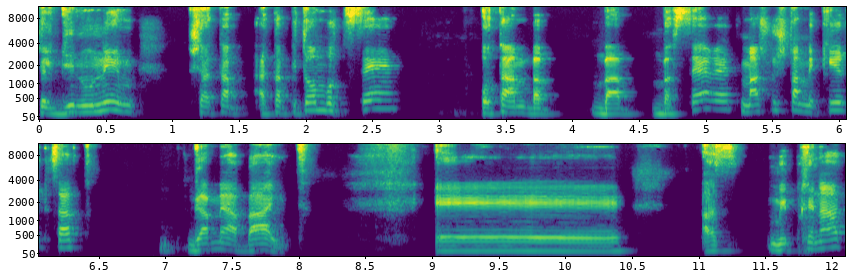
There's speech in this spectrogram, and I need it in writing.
של גינונים, שאתה פתאום מוצא אותם בסרט, משהו שאתה מכיר קצת גם מהבית. אה, אז מבחינת,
